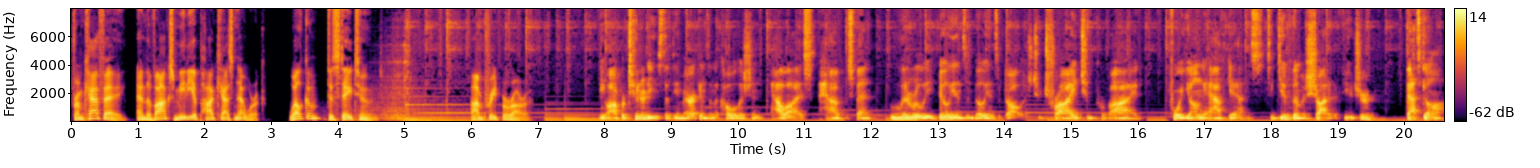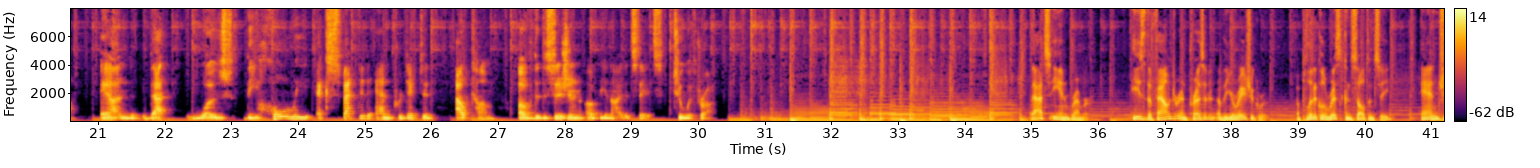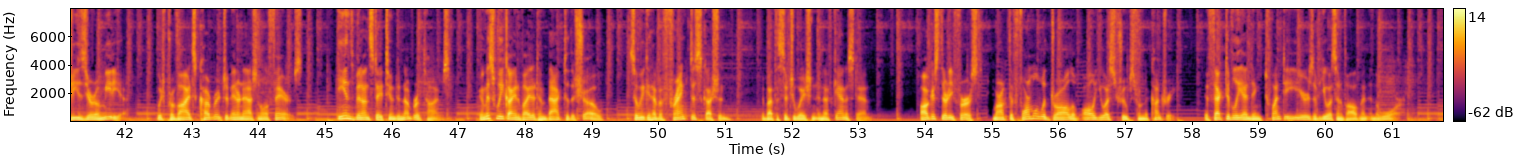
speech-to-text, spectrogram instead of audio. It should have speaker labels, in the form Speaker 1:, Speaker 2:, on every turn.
Speaker 1: From Cafe and the Vox Media Podcast Network, welcome to Stay Tuned. I'm Preet Bharara.
Speaker 2: The opportunities that the Americans and the coalition allies have spent literally billions and billions of dollars to try to provide for young Afghans to give them a shot at a future, that's gone. And that was the wholly expected and predicted outcome of the decision of the United States to withdraw.
Speaker 1: That's Ian Bremmer. He's the founder and president of the Eurasia Group, a political risk consultancy, and G Zero Media, which provides coverage of international affairs. Ian's been on Stay Tuned a number of times, and this week I invited him back to the show so we could have a frank discussion about the situation in Afghanistan. August 31st marked the formal withdrawal of all U.S. troops from the country, effectively ending 20 years of U.S. involvement in the war.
